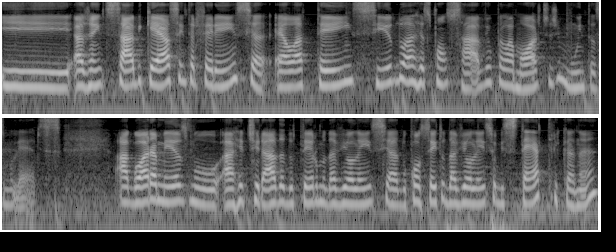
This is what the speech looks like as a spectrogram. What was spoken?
E a gente sabe que essa interferência ela tem sido a responsável pela morte de muitas mulheres. Agora mesmo a retirada do termo da violência, do conceito da violência obstétrica, né?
